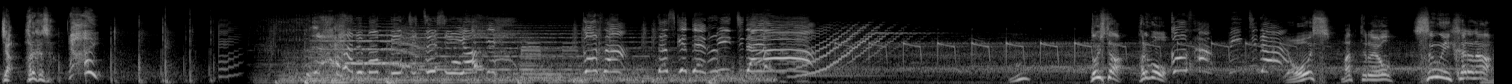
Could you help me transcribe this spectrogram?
じゃあはるかさん。はい。ハルボピンチ通信よ。ゴーさん助けて。ピンチだよ。どうした？ハルボゴーさんピンチだ。よし待ってろよ。すぐ行くからな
